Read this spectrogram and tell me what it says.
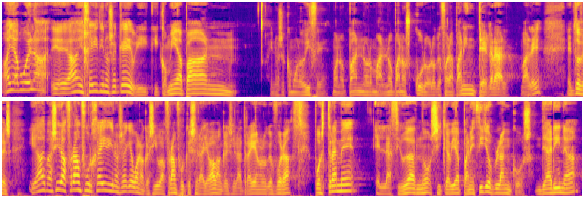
¡Ay, abuela! Eh, ¡Ay, Heidi! No sé qué. Y, comía pan... Ay, no sé cómo lo dice. Bueno, pan normal, no pan oscuro, lo que fuera, pan integral, ¿vale? Entonces, y ay, vas a ir a Frankfurt, Heidi, no sé qué, bueno, que si iba a Frankfurt, que se la llevaban, que si la traían o lo que fuera, pues tráeme en la ciudad, ¿no? Sí que había panecillos blancos de harina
